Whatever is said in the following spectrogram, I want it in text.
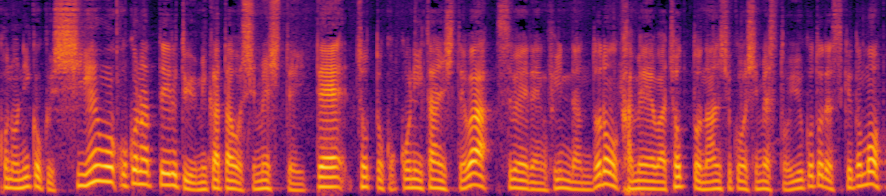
この2国支援を行っているという見方を示していてちょっとここに対してはスウェーデン、フィンランドの加盟はちょっと難色を示すということですけども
